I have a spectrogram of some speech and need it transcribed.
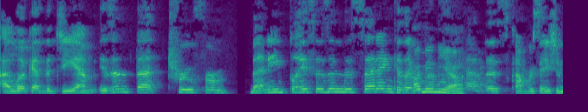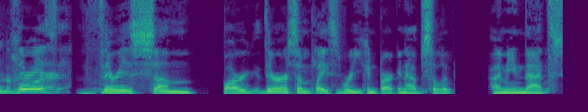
I look at the GM. Isn't that true for many places in this setting? Because I I mean, remember yeah. we had this conversation before. There is there is some there are some places where you can bargain absolute. I mean that's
